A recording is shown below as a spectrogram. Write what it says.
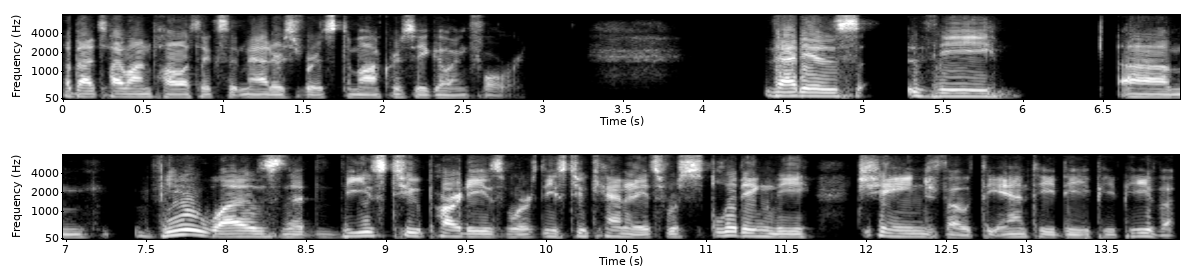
about Taiwan politics that matters for its democracy going forward. That is the um, view was that these two parties were these two candidates were splitting the change vote, the anti-DPP vote.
